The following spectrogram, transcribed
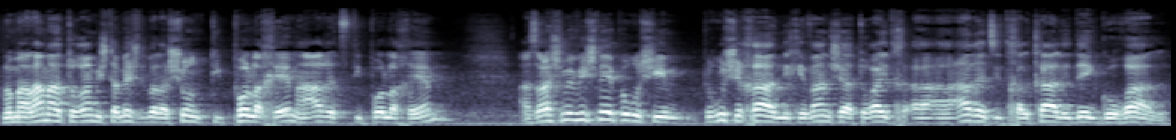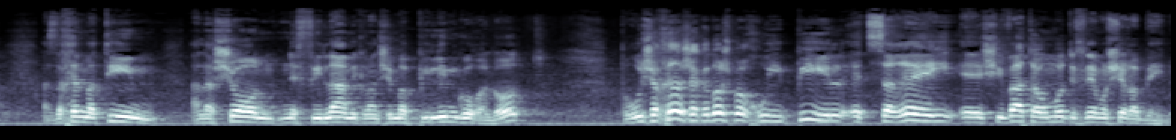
כלומר, למה התורה משתמשת בלשון תיפול לכם, הארץ תיפול לכם? אז רש"י מביא שני פירושים. פירוש אחד, מכיוון שהארץ התחלקה על ידי גורל, אז לכן מתאים הלשון נפילה, מכיוון שמפילים גורלות. פירוש אחר, שהקדוש ברוך הוא הפיל את שרי אה, שבעת האומות לפני משה רבינו.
